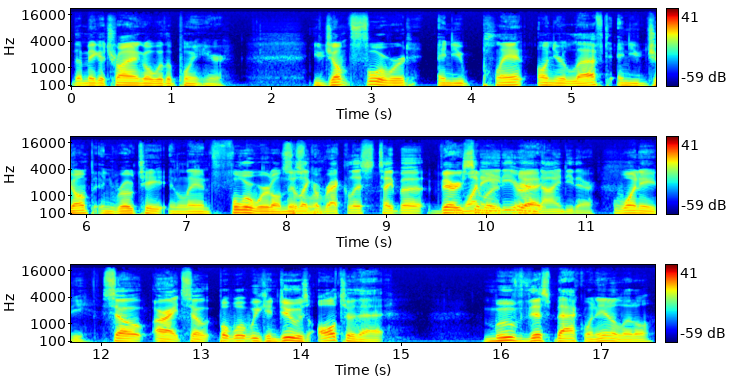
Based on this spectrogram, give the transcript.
that make a triangle with a point here. You jump forward and you plant on your left, and you jump and rotate and land forward on So this So like a reckless type of Very similar- 180 or yeah. a 90 there. 180. So all right, so But what we can do is alter that, move this back one in a little,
